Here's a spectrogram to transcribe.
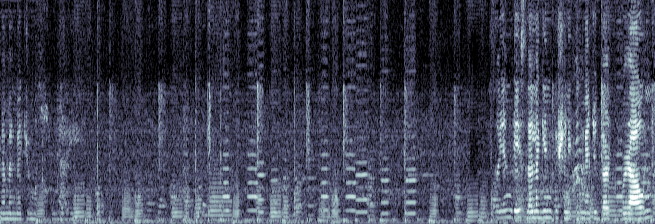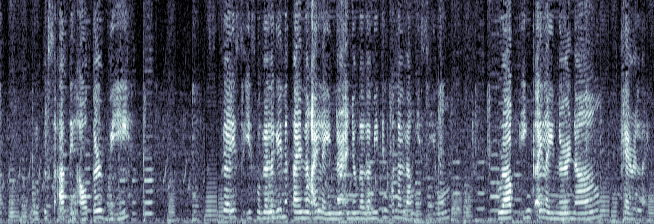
Naman medyo magkakulay. So, yan guys, lalagyan ko siya nitong medyo dark brown dito sa ating outer V. Guys, is maglalagay na tayo ng eyeliner and yung gagamitin ko na lang is yung Grab Ink Eyeliner ng Caroline.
